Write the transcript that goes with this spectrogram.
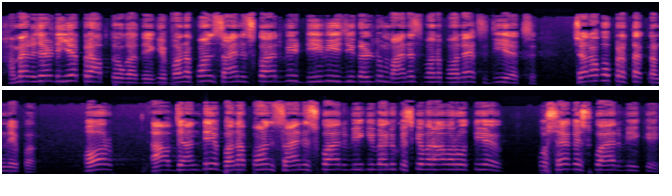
हमें रिज़ल्ट ये प्राप्त होगा। देखिए one upon sine square v d v is equal to minus one upon x d x चरों को पृथक करने पर। और आप जानते हैं one upon sine square v की वैल्यू किसके बराबर होती है? कोशेक स्क्वायर वी के।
